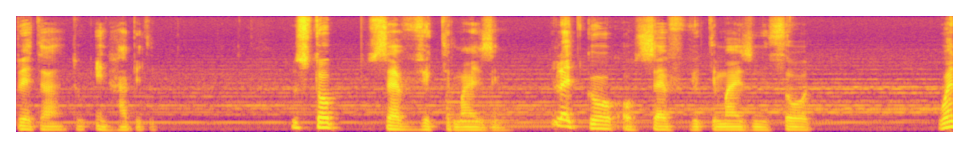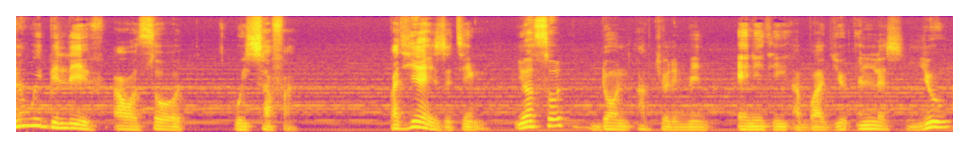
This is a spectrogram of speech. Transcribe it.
better to inhabit it. To stop self victimizing, let go of self victimizing thought. When we believe our thought, we suffer. But here is the thing your thought don't actually mean anything about you unless you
